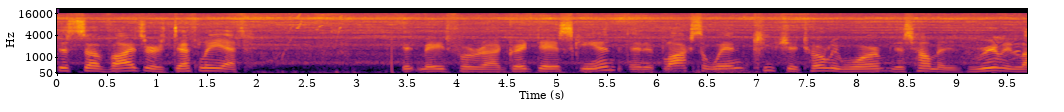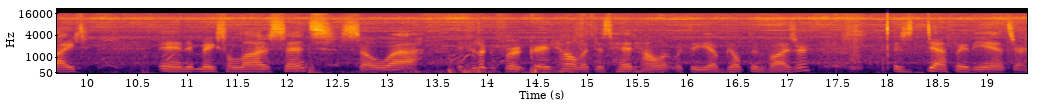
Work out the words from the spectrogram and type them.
this uh, visor is definitely it. It made for a great day of skiing and it blocks the wind, keeps you totally warm. This helmet is really light and it makes a lot of sense. So uh, if you're looking for a great helmet, this head helmet with the uh, built-in visor is definitely the answer.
